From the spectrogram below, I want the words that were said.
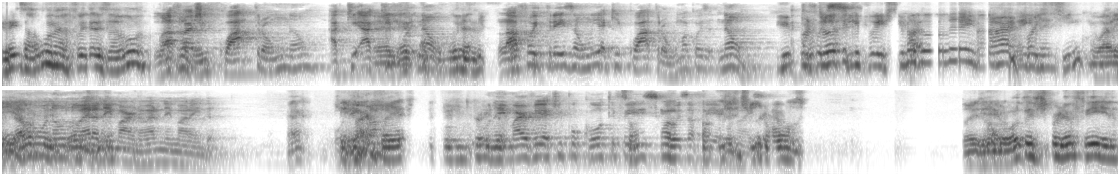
3x1, né? Foi 3x1? Lá foi acho que 4x1, não. Aqui, aqui É, foi. Não, lá foi 3x1 e aqui 4, alguma coisa. Não, E Aqui foi cinco. que foi em cima do Neymar, hein? Foi 5, o Ariel. não, não, não era né? Neymar, não era Neymar ainda. É. O Neymar Neymar, foi a que a gente o. Neymar veio aqui pro Couto e fez Só- coisa feia. a gente tirou 11. 2 E outro a gente perdeu feio, né?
